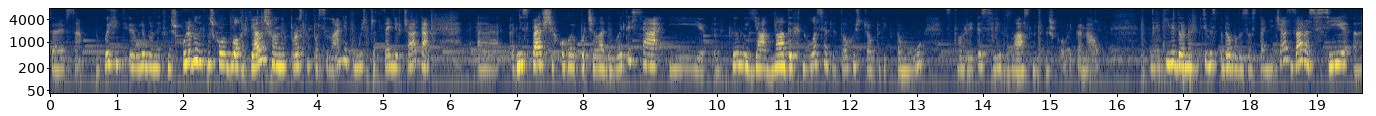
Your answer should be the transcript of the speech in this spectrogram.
це все. Вихід е, улюблений книжку. Улюблений книжковий блогер. Я лише на них просто посилання, тому що це дівчата е, одні з перших, кого я почала дивитися, і якими я надихнулася для того, щоб рік тому створити свій власний книжковий канал. Які відео на тобі сподобались за останній час? Зараз всі е,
